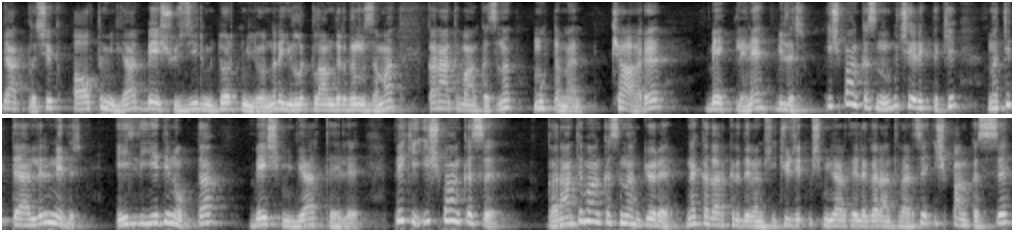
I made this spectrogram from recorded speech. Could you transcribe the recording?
yaklaşık 6 milyar 524 milyon lira yıllıklandırdığımız zaman Garanti Bankası'nın muhtemel karı beklenebilir. İş Bankası'nın bu çeyrekteki nakit değerleri nedir? 57.5 milyar TL. Peki İş Bankası Garanti Bankası'na göre ne kadar kredi vermiş? 270 milyar TL garanti verse İş Bankası ise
